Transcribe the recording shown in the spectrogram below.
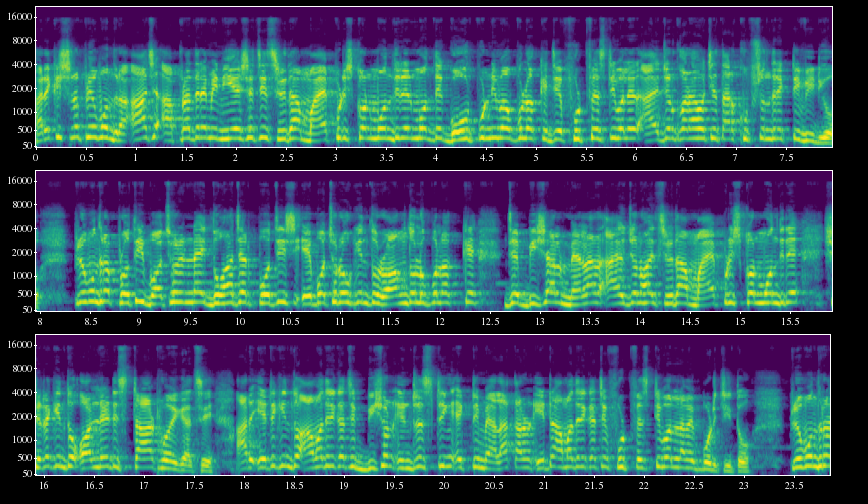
হরে কৃষ্ণ প্রিয় বন্ধুরা, আজ আপনাদের আমি নিয়ে এসেছি শ্রীধাম মায়াপুর ইস্কন মন্দিরের মধ্যে গৌর পূর্ণিমা উপলক্ষে যে ফুড ফেস্টিভ্যালের আয়োজন করা হয়েছে তার খুব সুন্দর একটি ভিডিও। প্রিয় বন্ধুরা, প্রতি বছরের ন্যায় দু হাজার পঁচিশ এবছরেও কিন্তু রংদোল উপলক্ষে যে বিশাল মেলার আয়োজন হয় শ্রীধাম মায়াপুর ইস্কন মন্দিরে, সেটা কিন্তু অলরেডি স্টার্ট হয়ে গেছে। আর এটা কিন্তু আমাদের কাছে ভীষণ ইন্টারেস্টিং একটি মেলা, কারণ এটা আমাদের কাছে ফুড ফেস্টিভ্যাল নামে পরিচিত। প্রিয় বন্ধুরা,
